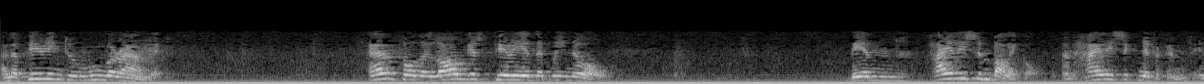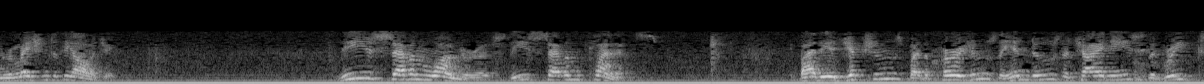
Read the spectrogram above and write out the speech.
and appearing to move around it, have for the longest period that we know been highly symbolical and highly significant in relation to theology. These seven wanderers, these seven planets, by the Egyptians, by the Persians, the Hindus, the Chinese, the Greeks,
